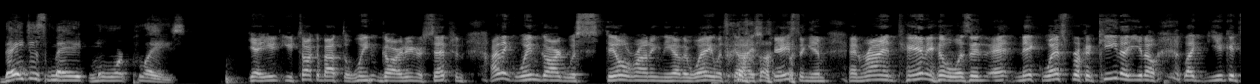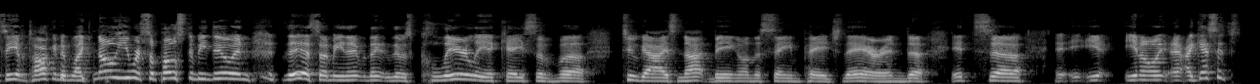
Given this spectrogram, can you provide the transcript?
They just made more plays. Yeah, you, you talk about the Wingard interception. I think Wingard was still running the other way with guys chasing him, and Ryan Tannehill was in, at Nick Westbrook-Ikhine. You know, like you could see him talking to him, like, "No, you were supposed to be doing this." I mean, it, there was clearly a case of uh, two guys not being on the same page there, and uh, it's uh, it, you know, I guess it's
